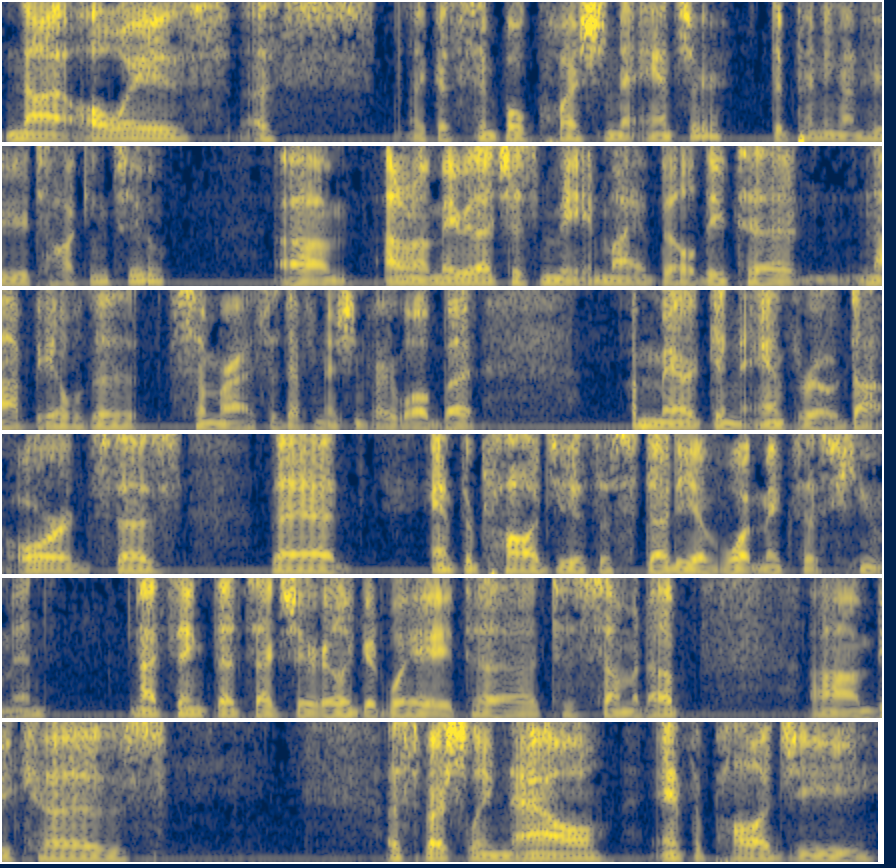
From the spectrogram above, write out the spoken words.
not always a like a simple question to answer, depending on who you're talking to. Um, I don't know. Maybe that's just me and my ability to not be able to summarize the definition very well. But AmericanAnthro.org says that anthropology is the study of what makes us human, and I think that's actually a really good way to to sum it up, um, because especially now, anthropology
